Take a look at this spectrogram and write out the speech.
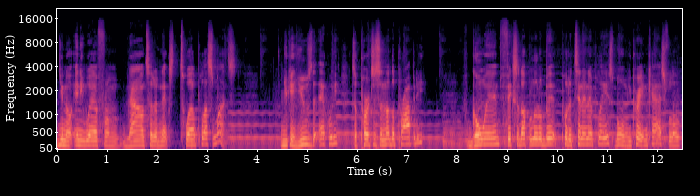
you know, anywhere from now to the next 12 plus months. You can use the equity to purchase another property, go in, fix it up a little bit, put a tenant in place, boom, you're creating cash flow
